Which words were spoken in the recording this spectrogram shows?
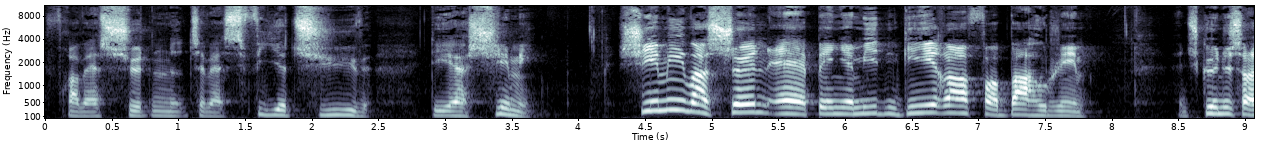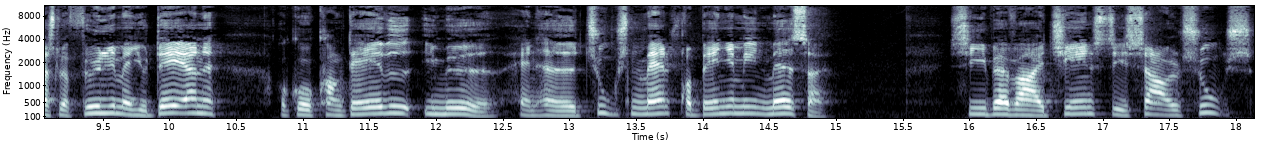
fra vers 17 ned til vers 24. Det er Shimi. Shimi var søn af Benjamin Gera fra Bahurim. Han skyndte sig at slå følge med judæerne og gå kong David i møde. Han havde tusind mand fra Benjamin med sig. Siba var i tjeneste i Sauls hus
